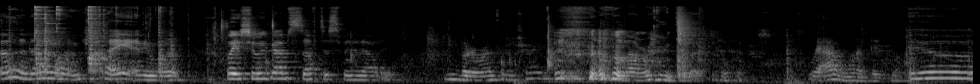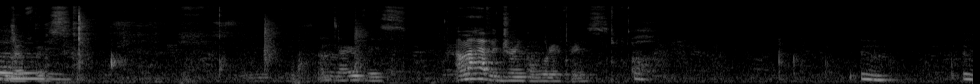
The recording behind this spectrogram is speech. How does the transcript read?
Oh no, I don't want to try it anymore. Wait, should we grab stuff to spit it out in? You better run to the trash. I'm not running to it. Wait, I don't want a big one. Ew. I'm nervous. I'm gonna have a drink of water first. Mm. Mm.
